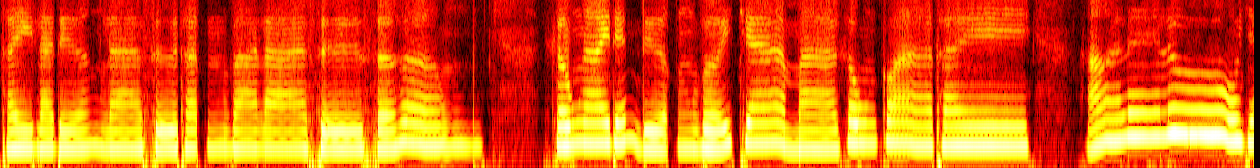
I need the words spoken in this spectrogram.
Thầy là đường, là sự thật và là sự sống. Không ai đến được với cha mà không qua Thầy. Alleluia,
